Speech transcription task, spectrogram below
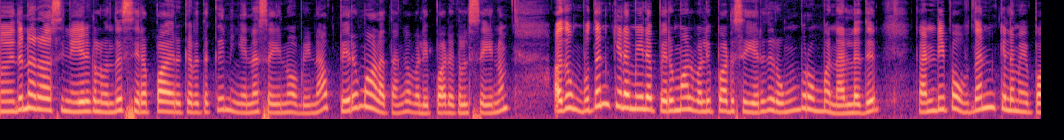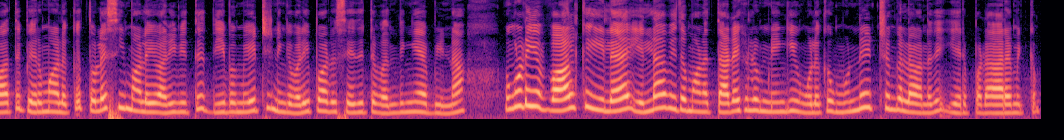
மிதனராசி நேர்கள் வந்து சிறப்பாக இருக்கிறதுக்கு நீங்கள் என்ன செய்யணும் அப்படின்னா பெருமாளை தாங்க வழிபாடுகள் செய்யணும். அதுவும் புதன்கிழமையில் பெருமாள் வழிபாடு செய்கிறது ரொம்ப ரொம்ப நல்லது. கண்டிப்பாக புதன்கிழமை பார்த்து பெருமாளுக்கு துளசி மாலை அணிவித்து தீபமேற்றி நீங்கள் வழிபாடு செய்துட்டு வந்தீங்க அப்படின்னா உங்களுடைய வாழ்க்கையில் எல்லா விதமான தடைகளும் நீங்கி உங்களுக்கு முன்னேற்றங்களானது ஏற்பட ஆரம்பிக்கும்.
